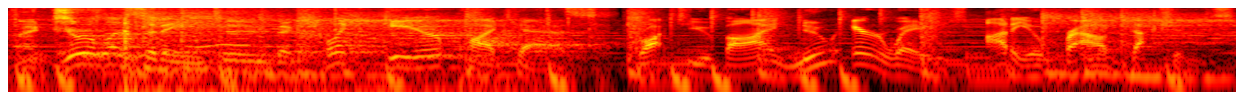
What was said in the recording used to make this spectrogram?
Thanks. You're listening to the Click Here podcast, brought to you by New Airwaves Audio Productions.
